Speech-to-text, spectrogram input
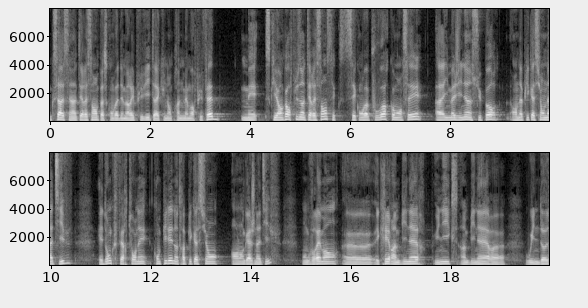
Donc ça, c'est intéressant parce qu'on va démarrer plus vite avec une empreinte mémoire plus faible. Mais ce qui est encore plus intéressant, c'est qu'on va pouvoir commencer à imaginer un support en application native et donc faire tourner, compiler notre application en langage natif. Donc vraiment euh, écrire un binaire Unix, un binaire euh, Windows,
